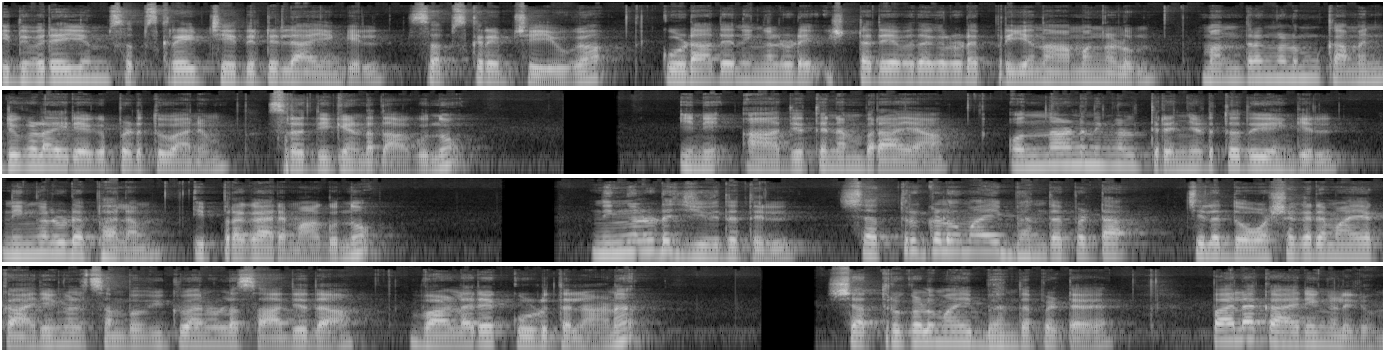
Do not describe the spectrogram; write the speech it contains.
ഇതുവരെയും സബ്സ്ക്രൈബ് ചെയ്തിട്ടില്ല എങ്കിൽ സബ്സ്ക്രൈബ് ചെയ്യുക. കൂടാതെ നിങ്ങളുടെ ഇഷ്ടദേവതകളുടെ പ്രിയനാമങ്ങളും മന്ത്രങ്ങളും കമന്റുകളായി രേഖപ്പെടുത്തുവാനും ശ്രദ്ധിക്കേണ്ടതാകുന്നു. ഇനി ആദ്യത്തെ നമ്പറായ ഒന്നാണ് നിങ്ങൾ തിരഞ്ഞെടുത്തത് എങ്കിൽ നിങ്ങളുടെ ഫലം ഇപ്രകാരമാകുന്നു. നിങ്ങളുടെ ജീവിതത്തിൽ ശത്രുക്കളുമായി ബന്ധപ്പെട്ട ചില ദോഷകരമായ കാര്യങ്ങൾ സംഭവിക്കുവാനുള്ള സാധ്യത വളരെ കൂടുതലാണ്. ശത്രുക്കളുമായി ബന്ധപ്പെട്ട് പല കാര്യങ്ങളിലും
